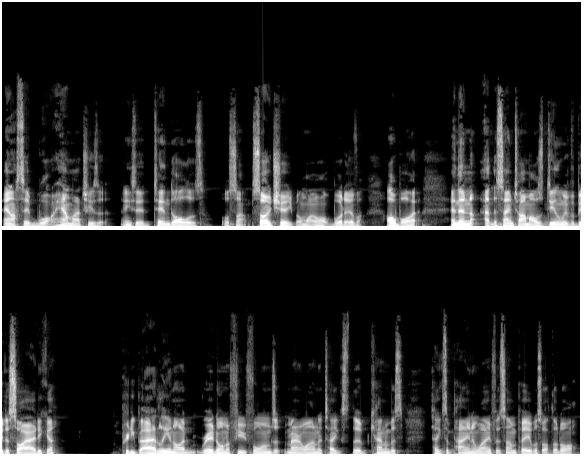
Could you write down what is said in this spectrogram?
And I said, "What? How much is it?" And he said, ten dollars or something. So cheap. I'm like, "Oh, whatever. I'll buy it." And then at the same time, I was dealing with a bit of sciatica pretty badly, and I'd read on a few forums that marijuana takes the cannabis takes the pain away for some people. So I thought, oh,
